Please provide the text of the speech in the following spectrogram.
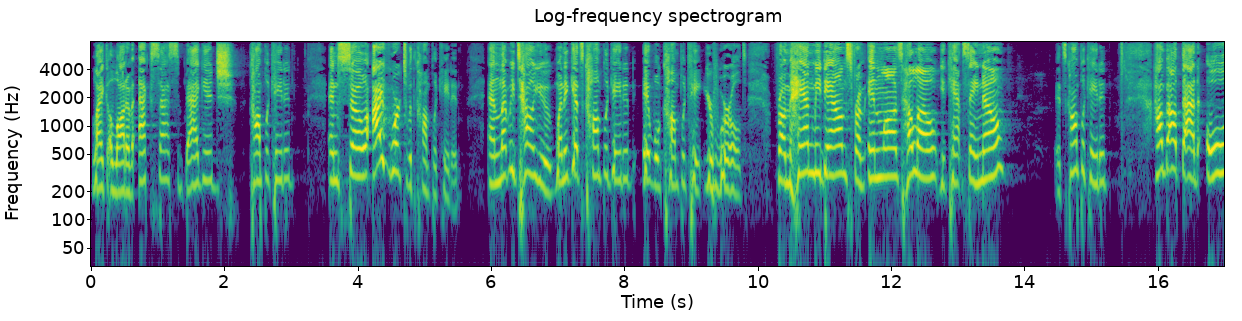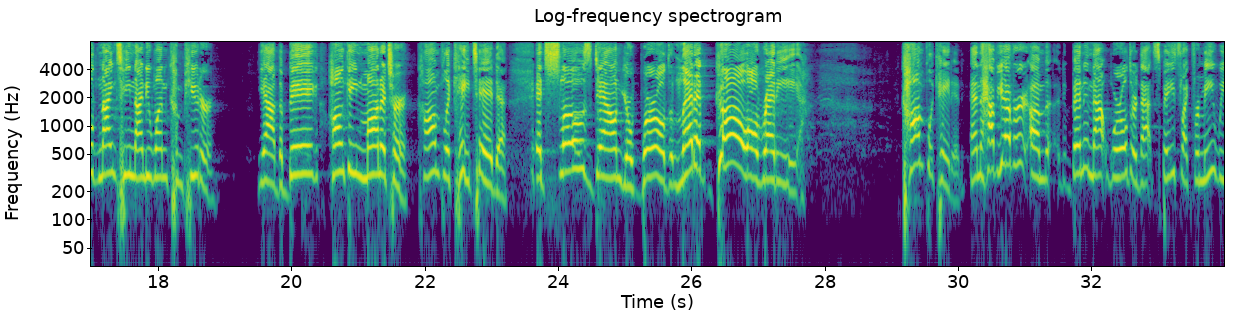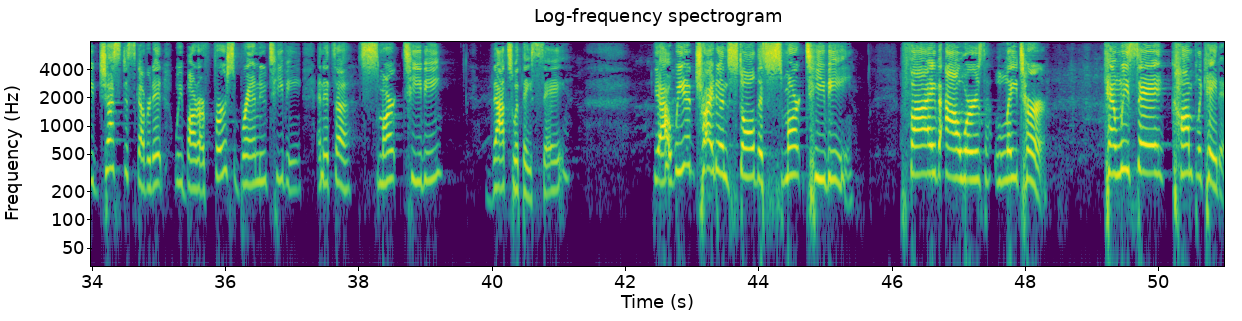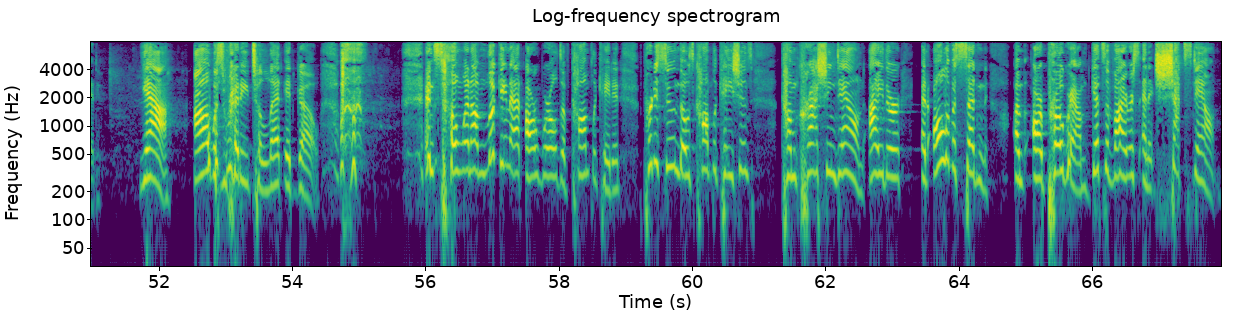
like a lot of excess, baggage, complicated. And so I've worked with complicated. And let me tell you, when it gets complicated, it will complicate your world. From hand me downs, from in laws, hello, you can't say no. It's complicated. How about that old 1991 computer? Yeah, the big honking monitor. Complicated. It slows down your world. Let it go already. Complicated. And have you ever um, been in that world or that space? Like for me, we've just discovered it. We bought our first brand new TV, and it's a smart TV. That's what they say. Yeah, we had tried to install this smart TV five hours later. Can we say complicated? Yeah, I was ready to let it go. and so when I'm looking at our world of complicated, pretty soon those complications come crashing down. Either, and all of a sudden, um, our program gets a virus and it shuts down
